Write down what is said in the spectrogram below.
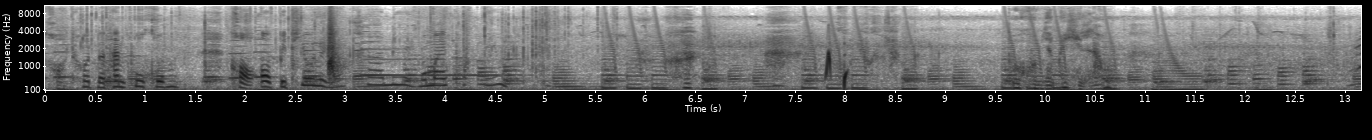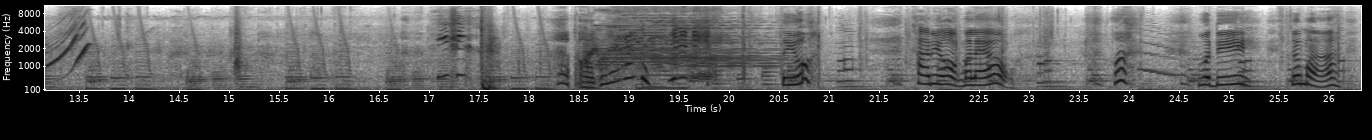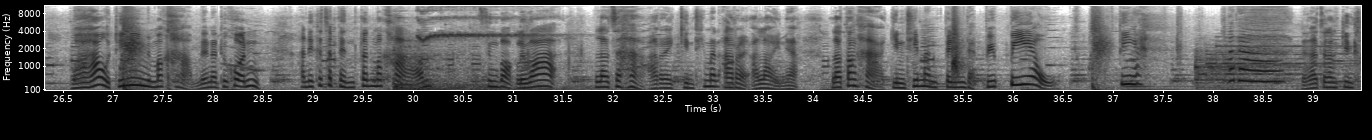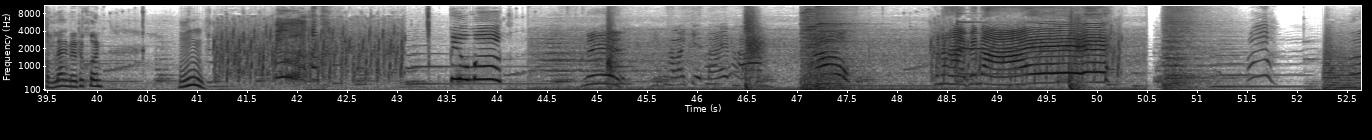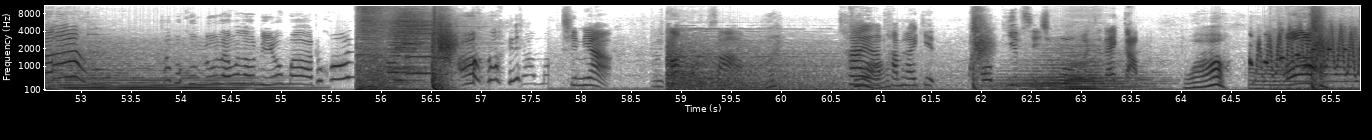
ขอโทษนะท่านผู้คุมข อออกไปเที่ยวหน่อยนะข้าเหนื่อยมากๆผู้คุมยังไม่เห็นเราออกมาแล้วติ๋วข้าได้ออกมาแล้วเฮ้ยสวัสดีเจ้าหมา ว้าว ที่นี่มีมะขามด้วยนะทุกคน อันนี้ก็จะเป็นต้นมะขาม ซึ่งบอกเลยว่า เราจะหาอะไรกินที่มันอร่อยอร่อยๆเนี่ย เราต้องหากินที่มันเป็นแบบเปรี้ยวๆนี่ไงตาดาเดี๋ยวเราจะลองกินคำแรกนะทุกคน อืมเปรี้ยวมาก นี่มีภารกิจมาให้ทำเอ้ามันหายไปไหนถ้าพวกคุณรู้แล้วว่าเราหนีออกมาทุกคนที่เนี่ยมันต้องสามใช่จริงเหรอะอทำภารกิจ ครบ 24 ชั่วโมงอะจะได้กลับ ว้าว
